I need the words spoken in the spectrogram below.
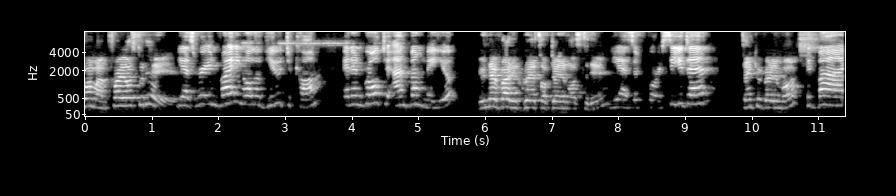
come and try us today. Yes, we're inviting all of you to come and enroll to Anbang Mayo. You never regret of joining us today. Yes, of course. See you then. Thank you very much. Goodbye.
